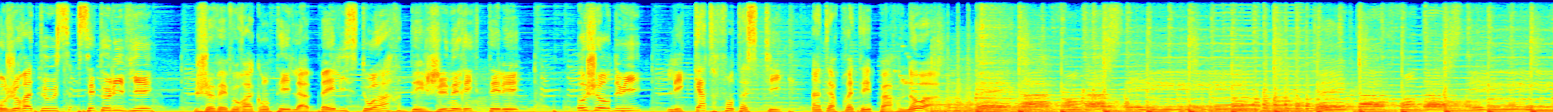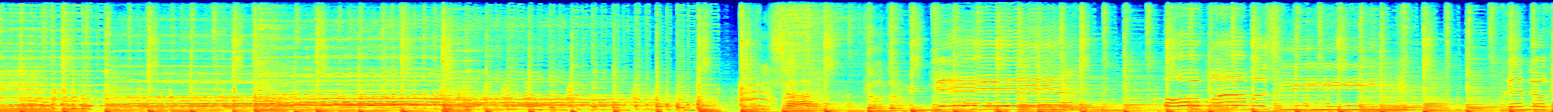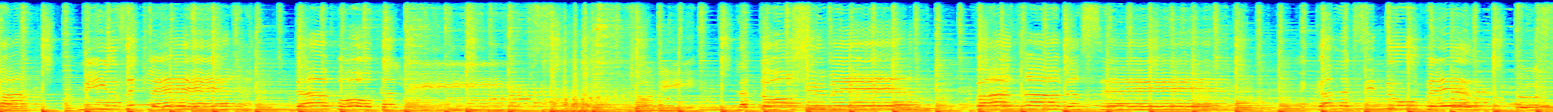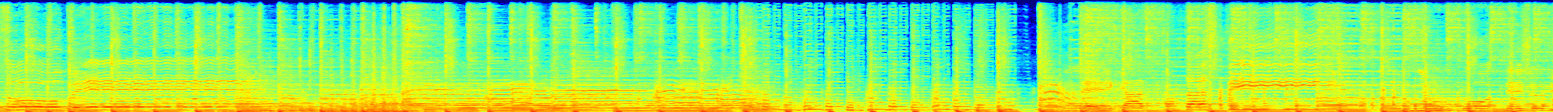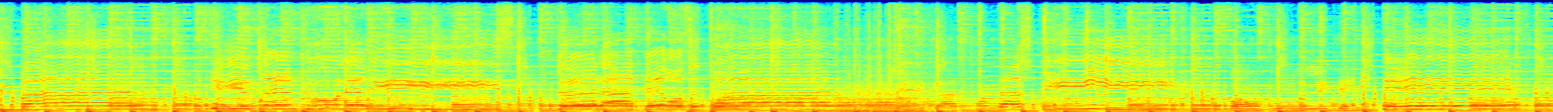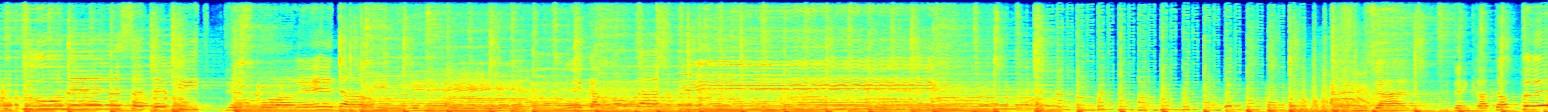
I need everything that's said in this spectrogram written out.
Bonjour à tous, c'est Olivier. Je vais vous raconter la belle histoire des génériques télé. Aujourd'hui, les 4 fantastiques interprétés par Noah. D'un gratte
